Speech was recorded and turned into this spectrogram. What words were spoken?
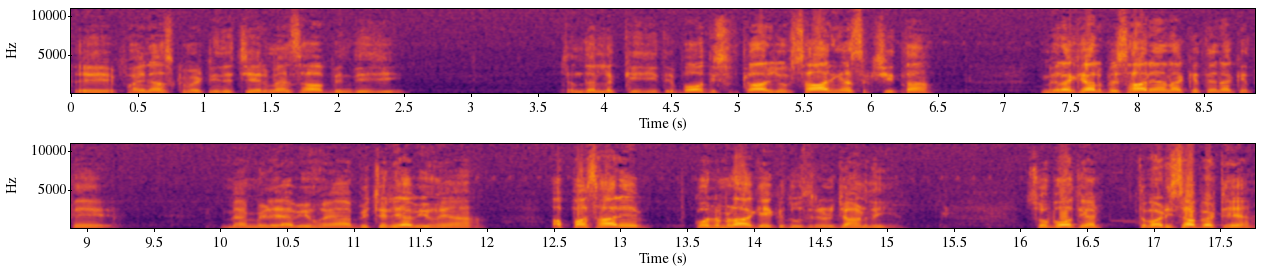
ਤੇ ਫਾਈਨਾਂਸ ਕਮੇਟੀ ਦੇ ਚੇਅਰਮੈਨ ਸਾਹਿਬ ਬਿੰਦੀ ਜੀ, ਚੰਦਨ ਲੱਕੀ ਜੀ ਤੇ ਬਹੁਤ ਹੀ ਸਤਿਕਾਰਯੋਗ ਸਾਰੀਆਂ ਸ਼ਖਸੀਅਤਾਂ। ਮੇਰਾ ਖਿਆਲ ਵੀ ਸਾਰਿਆਂ ਨਾਲ ਕਿਤੇ ਨਾ ਕਿਤੇ ਮੈਂ ਮਿਲਿਆ ਵੀ ਹੋਇਆ, ਵਿਚਰਿਆ ਵੀ ਹੋਇਆ, ਆਪਾਂ ਸਾਰੇ ਕੁੱਲ ਮਿਲਾ ਕੇ ਇੱਕ ਦੂਸਰੇ ਨੂੰ ਜਾਣਦੇ ਹੀ ਹਾਂ। ਸੋ ਬਹੁਤੀਆਂ ਤਵਾੜੀ ਸਾਹਿਬ ਬੈਠੇ ਆ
